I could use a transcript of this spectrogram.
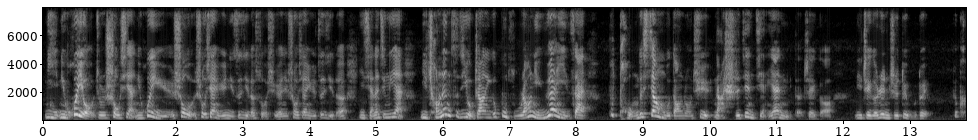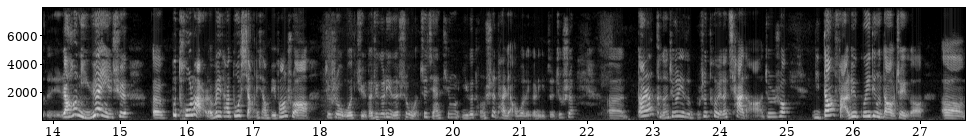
你你会有就是受限，你会与受受限于你自己的所学，你受限于自己的以前的经验，你承认自己有这样一个不足，然后你愿意在不同的项目当中去拿实践检验你的这个你这个认知对不对，就可，然后你愿意去。呃，不偷懒的为他多想一想。比方说啊，就是我举的这个例子，是我之前听一个同事他聊过的一个例子，就是，呃，当然可能这个例子不是特别的恰当啊。就是说，你当法律规定到这个呃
